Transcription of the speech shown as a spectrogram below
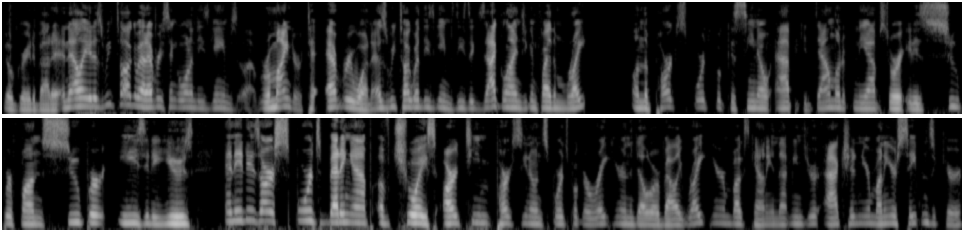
feel great about it. And Elliot, as we talk about every single one of these games, uh, reminder to everyone as we talk about these games, these exact lines, you can find them right on the Parx Sportsbook Casino app. You can download it from the App Store. It is super fun, super easy to use. And it is our sports betting app of choice. Our team, Parx Casino and Sportsbook, are right here in the Delaware Valley, right here in Bucks County. And that means your action, your money are safe and secure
